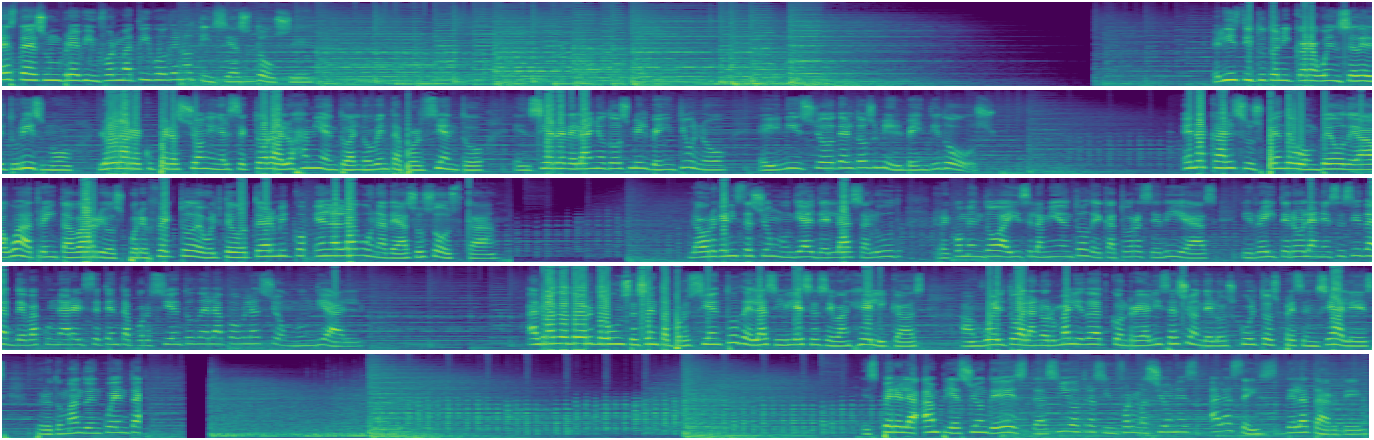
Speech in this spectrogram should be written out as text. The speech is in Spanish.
Este es un breve informativo de Noticias 12. El Instituto Nicaragüense del Turismo logra recuperación en el sector alojamiento al 90% en cierre del año 2021 e inicio del 2022. Enacal suspende bombeo de agua a 30 barrios por efecto de volteo térmico en la laguna de Azozosca. La Organización Mundial de la Salud recomendó aislamiento de 14 días y reiteró la necesidad de vacunar el 70% de la población mundial. Alrededor de un 60% de las iglesias evangélicas han vuelto a la normalidad con realización de los cultos presenciales, pero tomando en cuenta Espere la ampliación de estas y otras informaciones a las 6 de la tarde.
